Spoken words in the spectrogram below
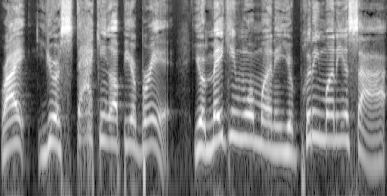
right, you're stacking up your bread. You're making more money. You're putting money aside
